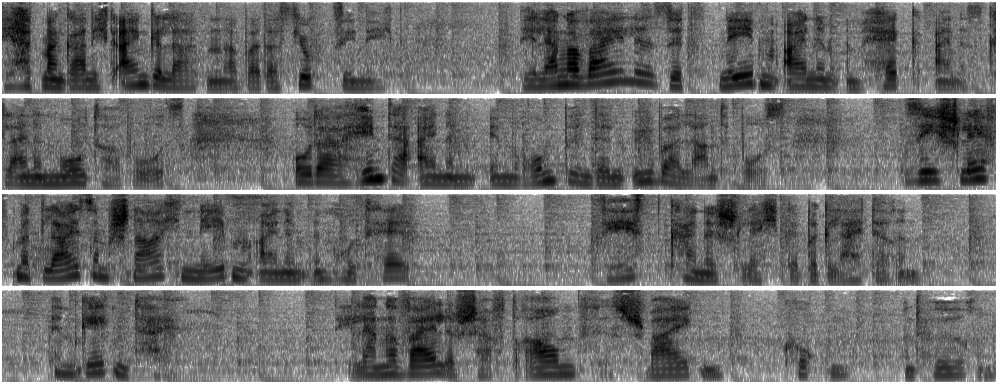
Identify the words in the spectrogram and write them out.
Die hat man gar nicht eingeladen, aber das juckt sie nicht. Die Langeweile sitzt neben einem im Heck eines kleinen Motorboots oder hinter einem im rumpelnden Überlandbus Sie schläft mit leisem Schnarchen neben einem im Hotel. Sie ist keine schlechte Begleiterin. Im Gegenteil. Die Langeweile schafft Raum fürs Schweigen, Gucken und Hören.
